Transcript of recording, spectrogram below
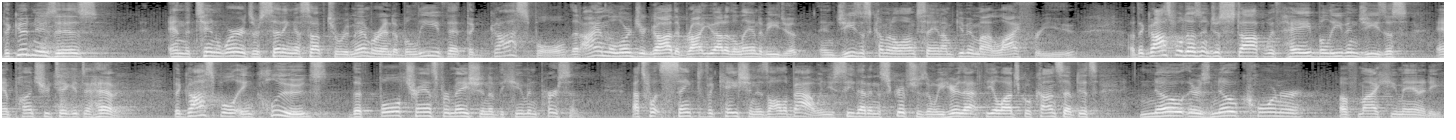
The good news is, and the 10 words are setting us up to remember and to believe that the gospel, that I am the Lord your God that brought you out of the land of Egypt, and Jesus coming along saying, I'm giving my life for you. Uh, the gospel doesn't just stop with, hey, believe in Jesus and punch your ticket to heaven. The gospel includes the full transformation of the human person. That's what sanctification is all about. When you see that in the scriptures and we hear that theological concept, it's no, there's no corner of my humanity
